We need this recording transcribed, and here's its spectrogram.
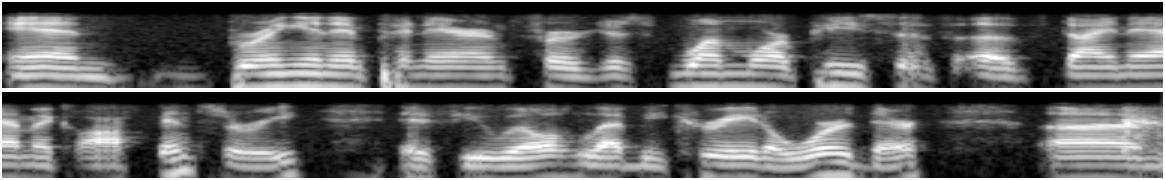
and bringing in Panarin for just one more piece of, of dynamic offensory, if you will. Let me create a word there. Um,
